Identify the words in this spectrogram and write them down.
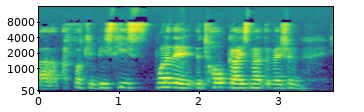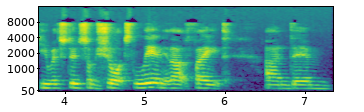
a, a fucking beast. He's one of the, the top guys in that division. He withstood some shots late into that fight, and um,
